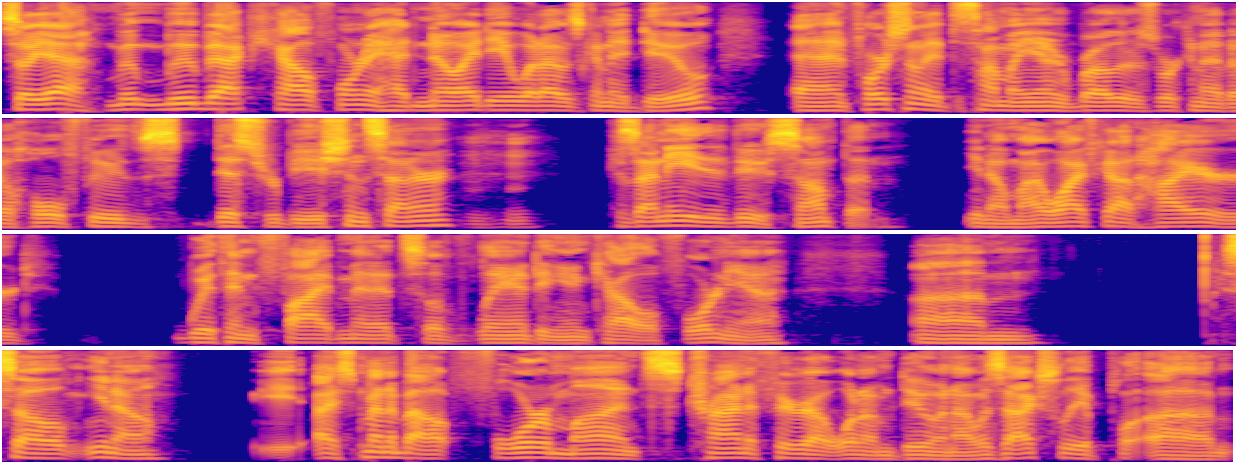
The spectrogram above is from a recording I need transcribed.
so yeah, moved back to California. Had no idea what I was going to do, and fortunately, at the time, my younger brother was working at a Whole Foods distribution center because I needed to do something. You know, my wife got hired within five minutes of landing in California. Um, so you know, I spent about four months trying to figure out what I'm doing. I was actually um,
